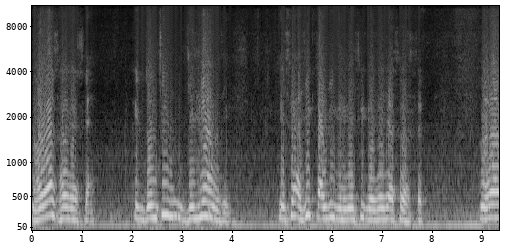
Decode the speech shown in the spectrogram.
महाराज भागातल्या एक दोन तीन जिल्ह्यामध्ये याची अधिक काळजी घेण्याची गरज आहे असं वाटतं. मला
